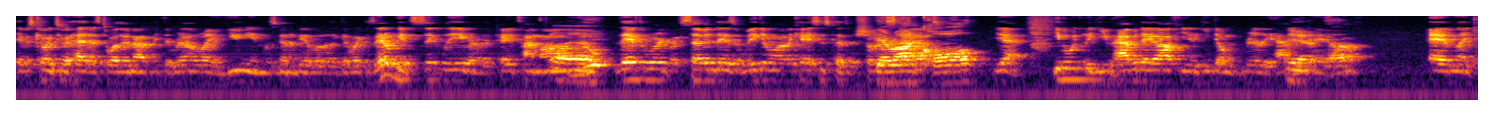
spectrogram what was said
It was coming to a head as to whether or not like the railway union was going to be able to get away because they don't get sick leave or like paid time off. Yeah. Nope. They have to work like seven days a week in a lot of cases because they're short. They're on call. Yeah, even when like, you have a day off, you you don't really have Yeah. a day off. And like,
